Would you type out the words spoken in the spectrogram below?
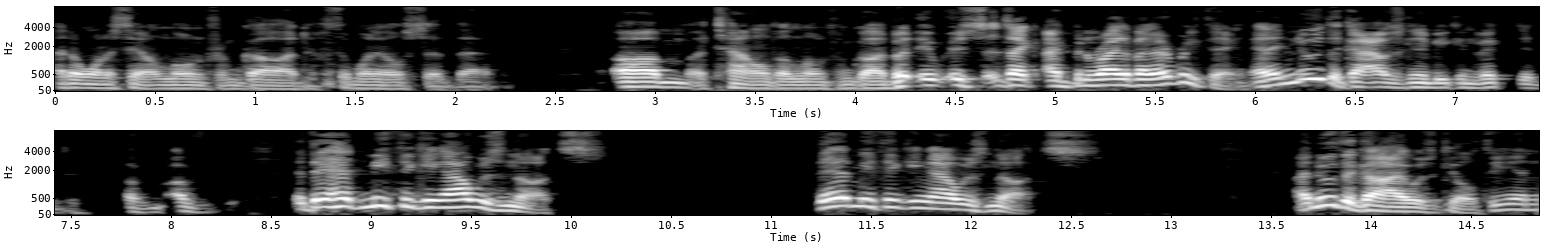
I don't want to say on loan from God. Someone else said that. Um, a talent on loan from God. But it, it's, it's like I've been right about everything. And I knew the guy was going to be convicted of, of, they had me thinking I was nuts. They had me thinking I was nuts. I knew the guy was guilty and,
